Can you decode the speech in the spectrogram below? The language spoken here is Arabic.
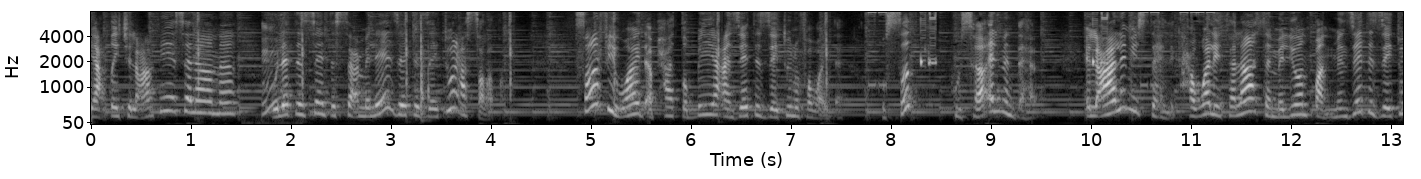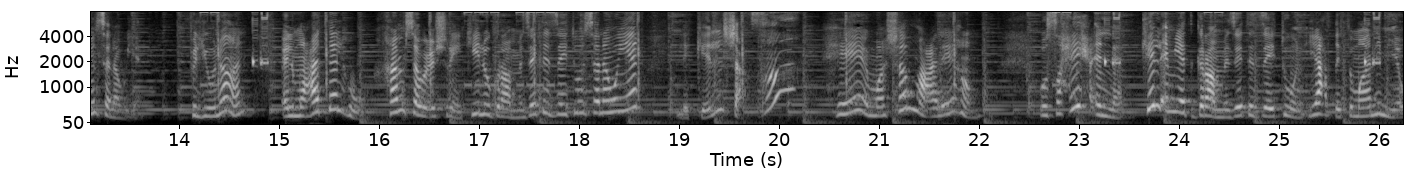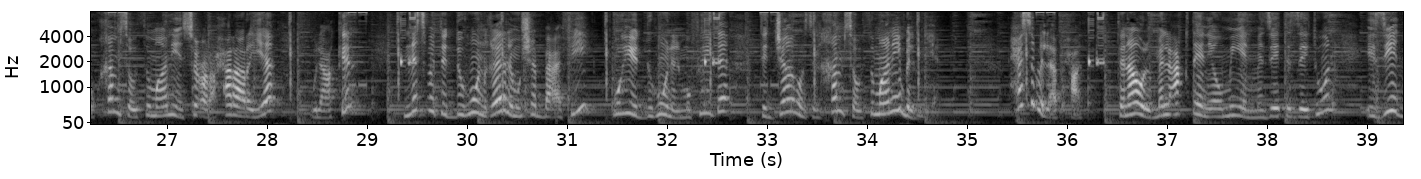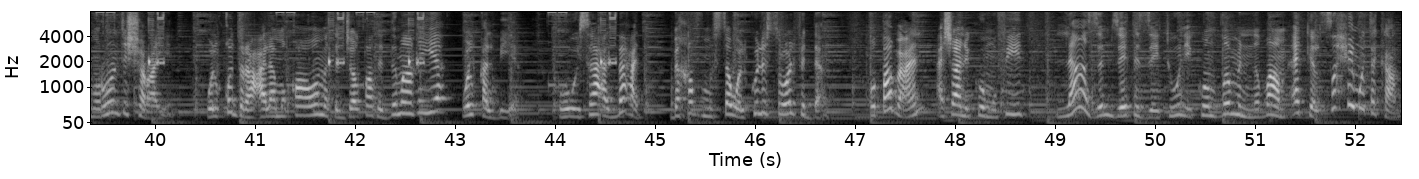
يعطيك العافية سلامة. ولا تنسين تستعملين زيت الزيتون على السلطة. صار في وايد أبحاث طبية عن زيت الزيتون وفوائده والصدق هو سائل من ذهب. العالم يستهلك حوالي 3 مليون طن من زيت الزيتون سنوياً. في اليونان المعدل هو 25 كيلو جرام من زيت الزيتون سنوياً لكل شخص. هي ما شاء الله عليهم. وصحيح إن كل 100 جرام من زيت الزيتون يعطي 885 سعرة حرارية ولكن نسبة الدهون غير المشبعة فيه وهي الدهون المفيدة تتجاوز ال 85% حسب الأبحاث تناول ملعقتين يومياً من زيت الزيتون يزيد مرونة الشرايين والقدرة على مقاومة الجلطات الدماغية والقلبية وهو يساعد بعد بخفض مستوى الكوليسترول في الدم. وطبعاً عشان يكون مفيد لازم زيت الزيتون يكون ضمن نظام أكل صحي متكامل.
